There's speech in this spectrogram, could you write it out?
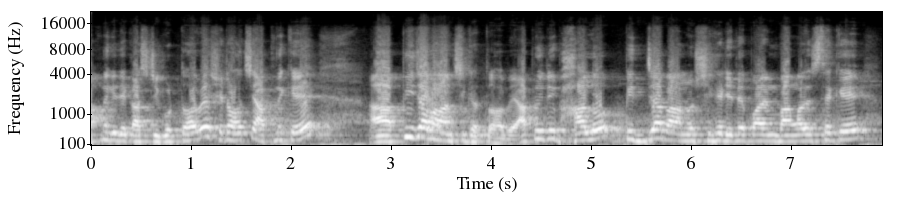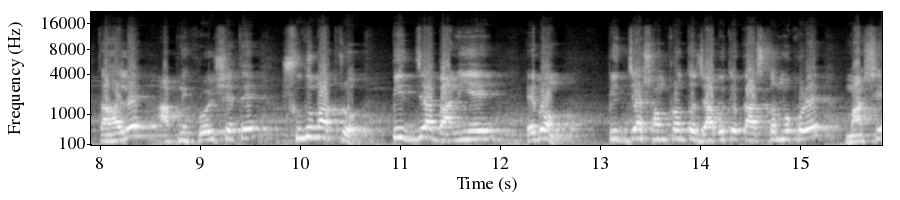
আপনাকে যে কাজটি করতে হবে সেটা হচ্ছে আপনাকে পিৎজা বানানো শিখাতে হবে। আপনি যদি ভালো পিৎজা বানানো শিখে যেতে পারেন বাংলাদেশ থেকে, তাহলে আপনি ক্রোয়েশিয়াতে শুধুমাত্র পিৎজা বানিয়ে এবং পিৎজা সংক্রান্ত যাবতীয় কাজকর্ম করে মাসে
